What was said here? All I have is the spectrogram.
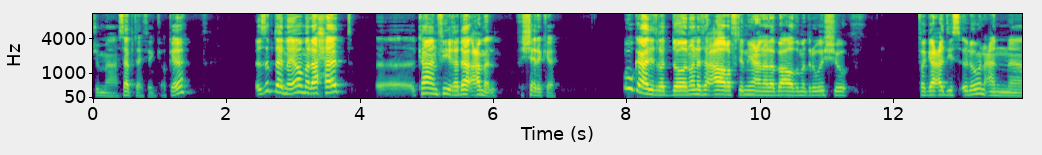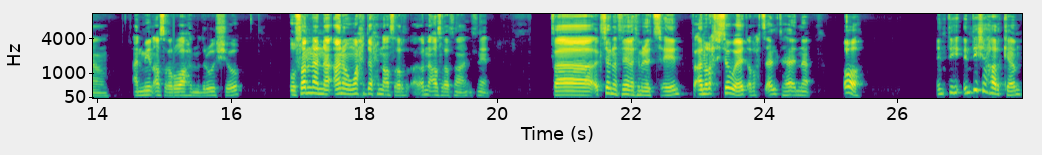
جمعة سبت I think okay الزبدة إنه يوم الأحد آه، كان في غداء عمل في الشركة. وقاعد يتغدون ونتعارف جميعا على بعض وما أدري وشو. فقاعد يسألون عن آه، عن مين أصغر واحد مدري وشو. وصلنا إن أنا وواحدة إحنا أصغر أنا أصغر ثاني- اثنين. اثنين 98 فأنا رحت سويت؟ رحت سألتها إنه أوه انت انت شهر كم؟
